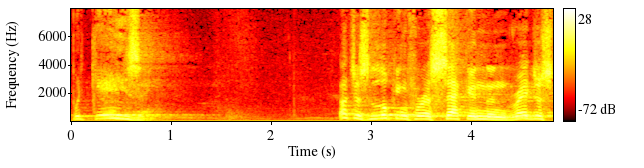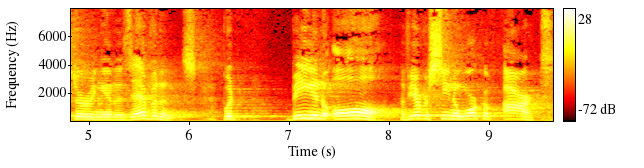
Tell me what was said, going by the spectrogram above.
but gazing. Not just looking for a second and registering it as evidence, but being in awe. Have you ever seen a work of art,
